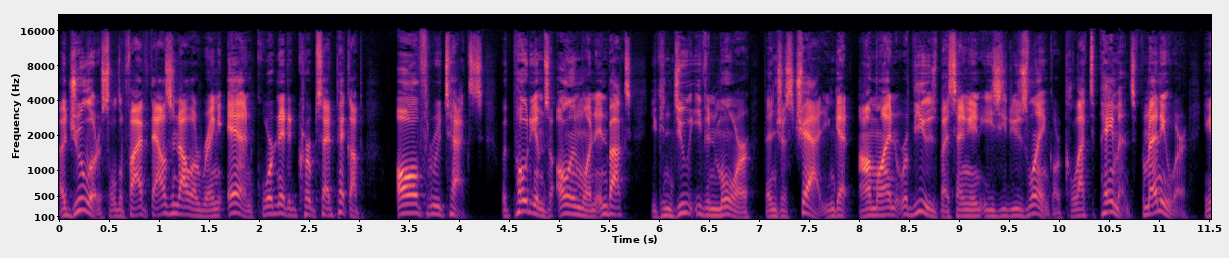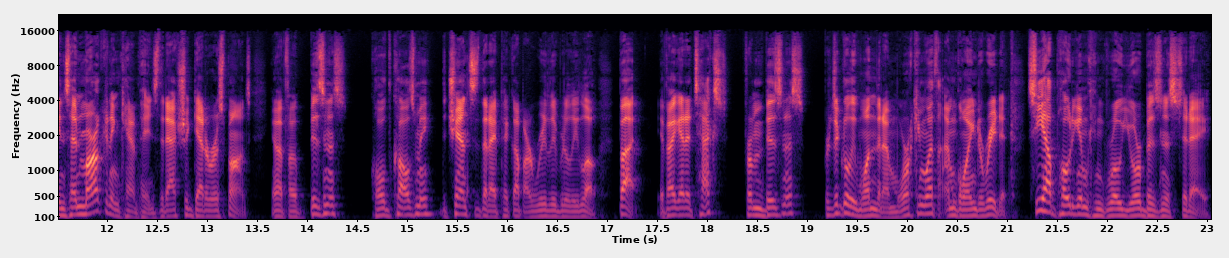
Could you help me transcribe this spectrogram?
A jeweler sold a $5,000 ring and coordinated curbside pickup all through text. With Podium's all in one inbox, you can do even more than just chat. You can get online reviews by sending an easy to use link or collect payments from anywhere. You can send marketing campaigns that actually get a response. You know, if a business cold calls me, the chances that I pick up are really, really low. But if I get a text from a business, particularly one that I'm working with, I'm going to read it. See how Podium can grow your business today.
